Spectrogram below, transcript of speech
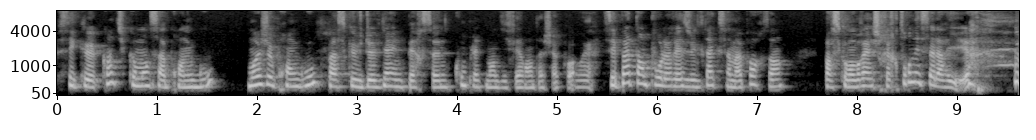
c'est que quand tu commences à prendre goût, moi, je prends goût parce que je deviens une personne complètement différente à chaque fois. Ouais. C'est pas tant pour le résultat que ça m'apporte, hein, parce qu'en vrai, je serais retournée salariée.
